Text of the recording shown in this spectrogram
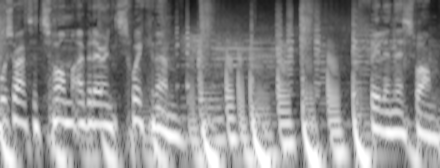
Also out to Tom over there in Twickenham. Feeling this one.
